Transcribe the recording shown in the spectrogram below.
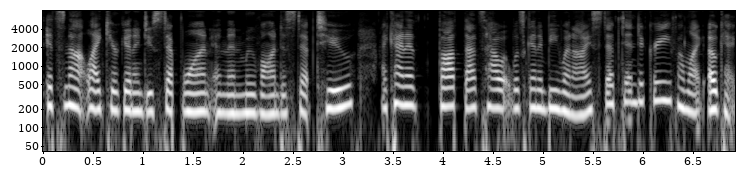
it's not like you're going to do step one and then move on to step two. I kind of thought that's how it was going to be when I stepped into grief. I'm like, okay,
